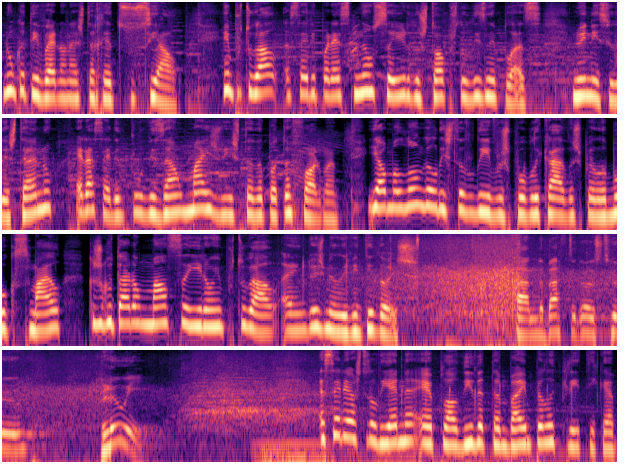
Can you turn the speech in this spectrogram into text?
nunca tiveram nesta rede social. Em Portugal, a série parece não sair dos tops do Disney Plus. No início deste ano, era a série de televisão mais vista da plataforma. E há uma longa lista de livros publicados pela Book Smile que esgotaram mal saíram em Portugal em 2022. And the BAFTA goes to Bluey. A série australiana é aplaudida também pela crítica.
